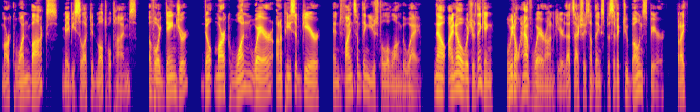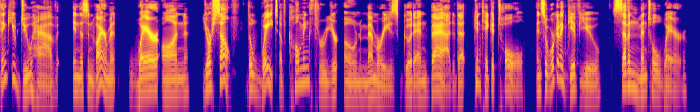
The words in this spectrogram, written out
mark one box, may be selected multiple times, avoid danger, don't mark one wear on a piece of gear, and find something useful along the way. Now, I know what you're thinking. We don't have wear on gear. That's actually something specific to Bone Spear. But I think you do have in this environment wear on yourself. The weight of combing through your own memories, good and bad, that can take a toll. And so we're going to give you seven mental wear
